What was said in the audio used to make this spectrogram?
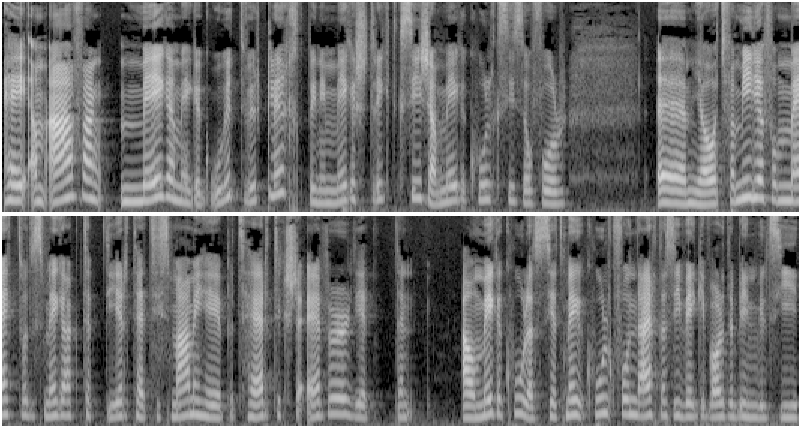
hey, am Anfang mega, mega gut, wirklich. Bin ich mega strikt es war auch mega cool gewesen, so vor ähm, ja, die Familie von Matt, die das mega akzeptiert hat. Seine Mami hey, das härtigste ever. Die hat dann auch mega cool, also sie hat es mega cool gefunden, eigentlich, dass ich Veggie geworden bin, weil sie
